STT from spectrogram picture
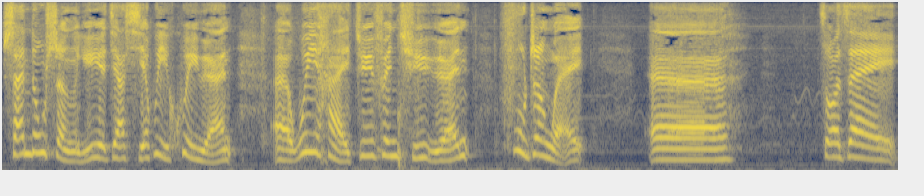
山东省音乐家协会会员，呃威海军分区原副政委，呃，坐在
